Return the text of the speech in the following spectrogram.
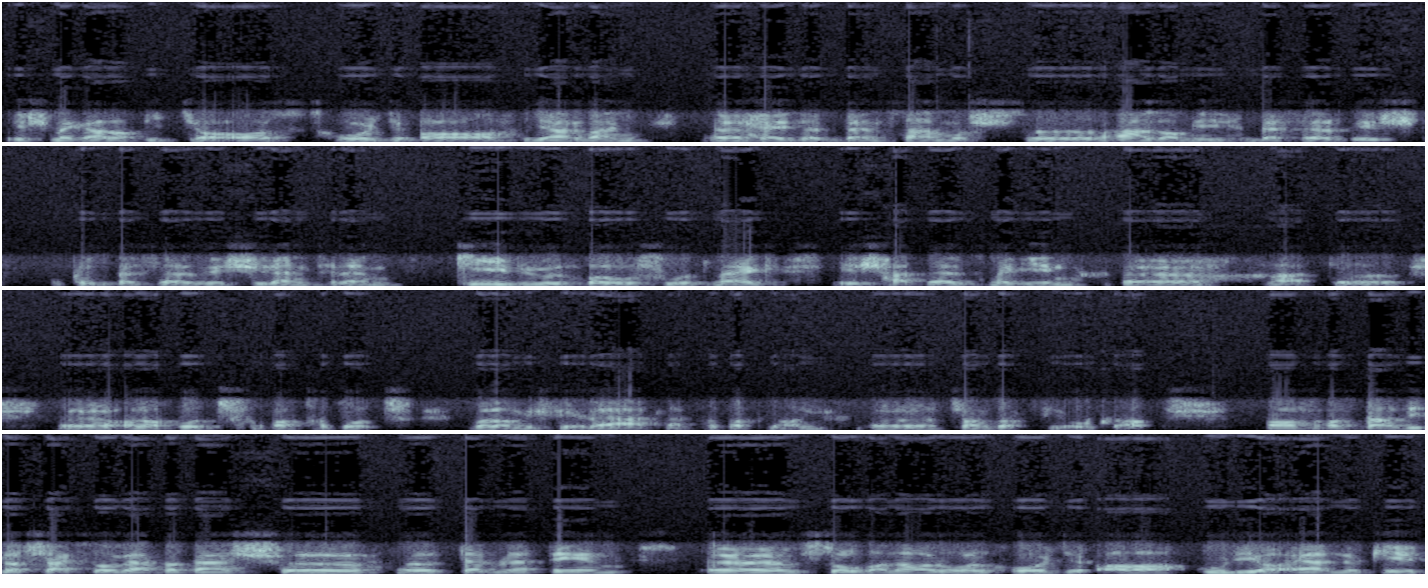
és megállapítja azt, hogy a járvány helyzetben számos állami beszerzés, közbeszerzési rendszeren kívül valósult meg, és hát ez megint hát, alapot adhatott valamiféle átláthatatlan tranzakciókra. Aztán az igazságszolgáltatás területén szó van arról, hogy a kúria elnökét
